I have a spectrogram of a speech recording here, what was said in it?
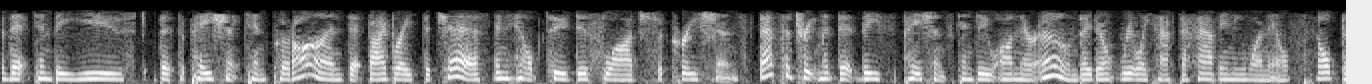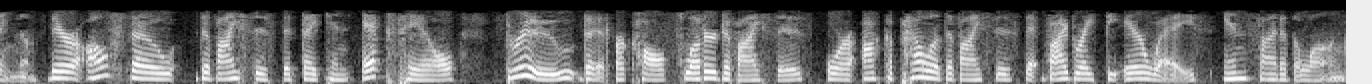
that can be used that the patient can put on that vibrate the chest and help to dislodge secretions. That's a treatment that these patients can do on their own. They don't really have to have anyone else helping them. There are also devices that they can exhale through that are called flutter devices or a acapella devices that vibrate the airways inside of the lungs,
